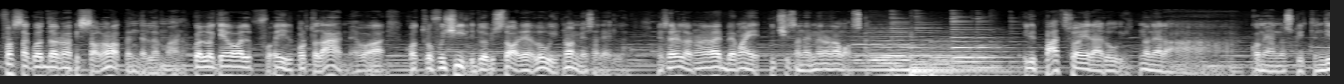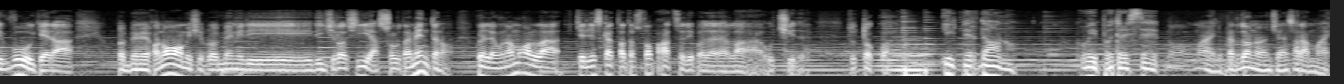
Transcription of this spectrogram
forse a guardare una pistola, non a prenderla in mano. Quello che aveva il, il portodarmi, aveva quattro fucili, due pistole, era lui, non mia sorella. Mia sorella non avrebbe mai ucciso nemmeno una mosca. Il pazzo era lui, non era come hanno scritto in tv, che era problemi economici, problemi di, di gelosia, assolutamente no. Quella è una molla che gli è scattata a sto pazzo di poterla uccidere. Tutto qua. Il perdono, voi potreste... No, mai, il perdono non ce ne sarà mai.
